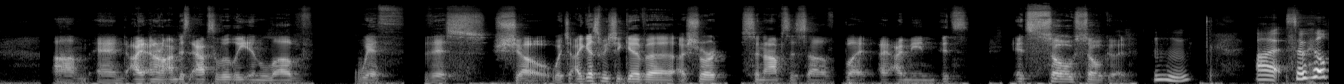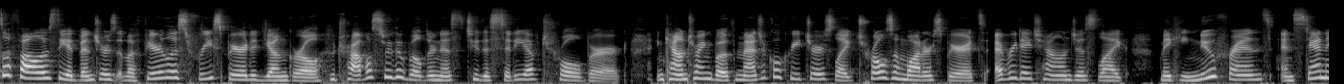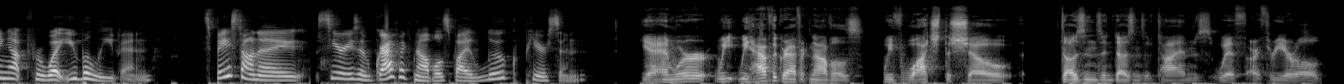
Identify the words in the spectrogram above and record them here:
Um, and I, I don't know, I'm just absolutely in love with this show, which I guess we should give a, a short synopsis of, but I, I mean, it's, it's so, so good. Uh, so, Hilda follows the adventures of a fearless, free spirited young girl who travels through the wilderness to the city of Trollberg, encountering both magical creatures like trolls and water spirits, everyday challenges like making new friends, and standing up for what you believe in. It's based on a series of graphic novels by Luke Pearson. Yeah, and we're we we have the graphic novels. We've watched the show dozens and dozens of times with our three year old.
